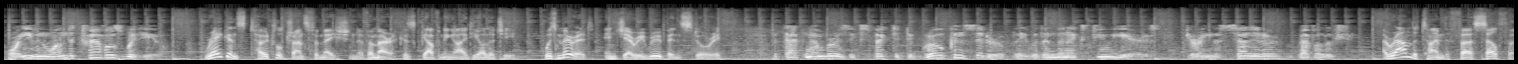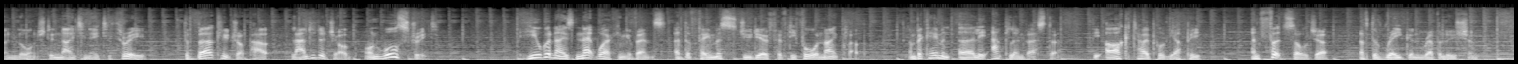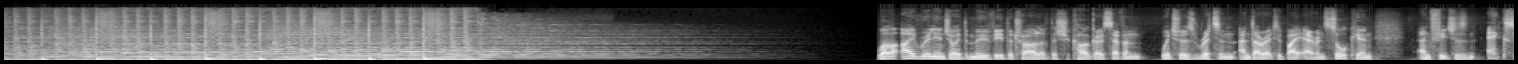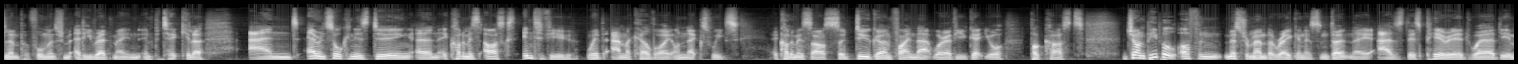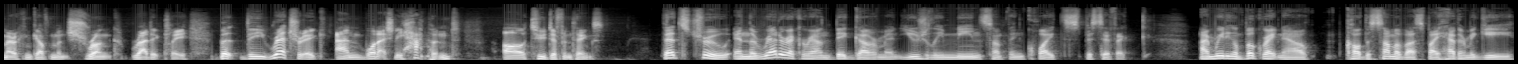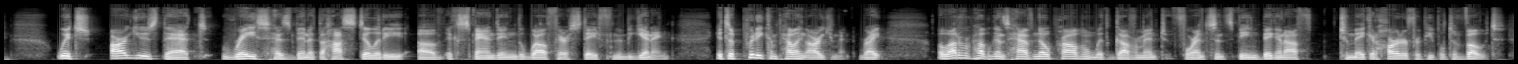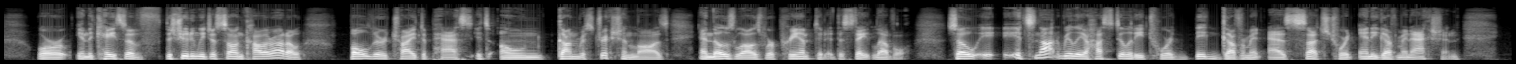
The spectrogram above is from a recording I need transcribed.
or even one that travels with you. Reagan's total transformation of America's governing ideology was mirrored in Jerry Rubin's story. But that number is expected to grow considerably within the next few years during the cellular revolution. Around the time the first cell phone launched in 1983, the Berkeley dropout landed a job on Wall Street. He organized networking events at the famous Studio 54 nightclub and became an early Apple investor, the archetypal yuppie, and foot soldier of the Reagan Revolution. Well, I really enjoyed the movie, The Trial of the Chicago Seven, which was written and directed by Aaron Sorkin and features an excellent performance from Eddie Redmayne in particular. And Aaron Sorkin is doing an Economist Asks interview with Anne McElvoy on next week's Economist Asks. So do go and find that wherever you get your podcasts. John, people often misremember Reaganism, don't they, as this period where the American government shrunk radically. But the rhetoric and what actually happened are two different things. That's true. And the rhetoric around big government usually means something quite specific. I'm reading a book right now called The Sum of Us by Heather McGhee, which argues that race has been at the hostility of expanding the welfare state from the beginning. It's a pretty compelling argument, right? A lot of Republicans have no problem with government, for instance, being big enough to make it harder for people to vote. Or in the case of the shooting we just saw in Colorado, Boulder tried to pass its own gun restriction laws, and those laws were preempted at the state level. So it's not really a hostility toward big government as such, toward any government action.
